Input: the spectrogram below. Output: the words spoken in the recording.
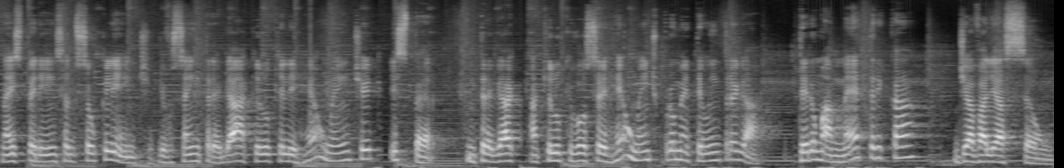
na experiência do seu cliente e você entregar aquilo que ele realmente espera, entregar aquilo que você realmente prometeu entregar. Ter uma métrica de avaliação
